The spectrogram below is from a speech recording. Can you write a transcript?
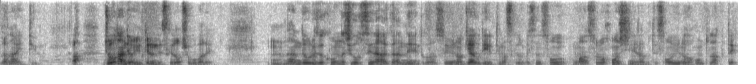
がないっていう。あ、冗談では言ってるんですけど、職場で。うん、なんで俺がこんな仕事せなあかんねんとかそういうのはギャグで言ってますけど別にそうまあそれは本心じゃなくてそういうのが本当なくて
